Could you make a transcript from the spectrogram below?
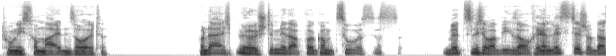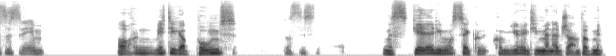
tun nicht vermeiden sollte. Von daher, ich äh, stimme dir da vollkommen zu. Es ist nützlich, aber wie gesagt auch realistisch und das ist eben auch ein wichtiger Punkt. Das ist eine Skill, die muss der Community Manager einfach mit.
